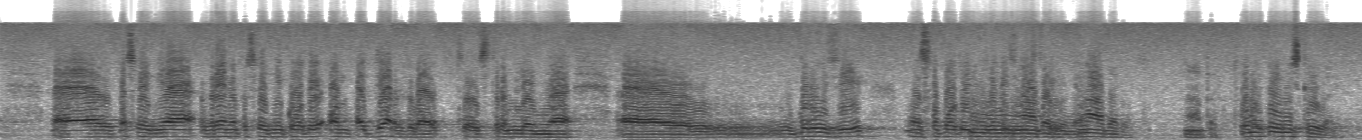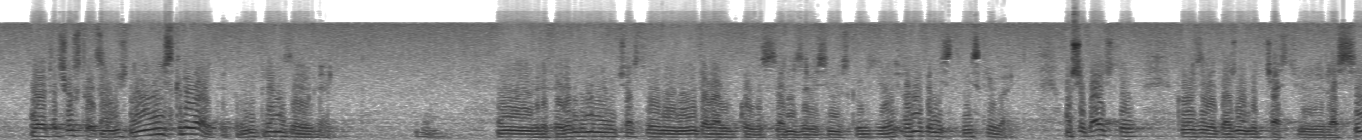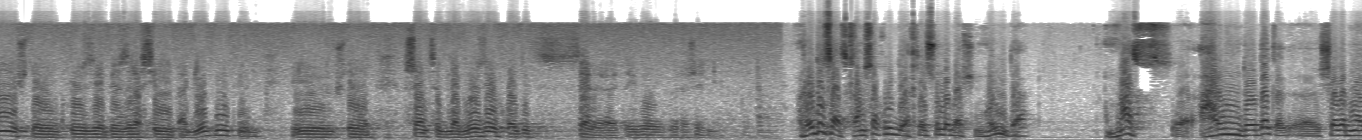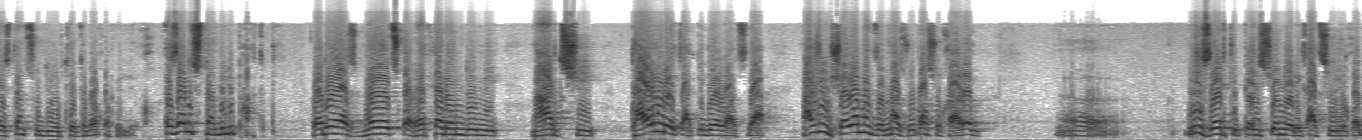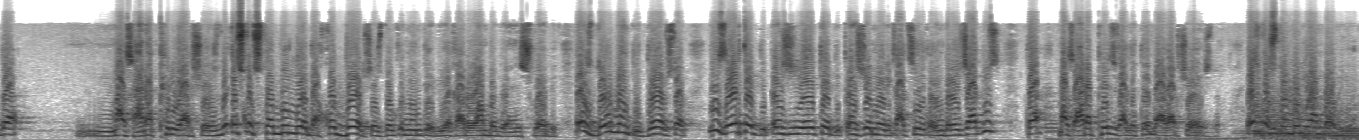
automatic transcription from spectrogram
в последнее время, последние годы, он поддерживает э, стремление э, Грузии на свободу и независимость? или нет? Наоборот. Наоборот. Он это и не скрывает. Вы это чувствуете? Конечно, он не скрывает это, он прямо заявляет. Да. Он и в референдуме не участвовал, не давал голос за независимость Грузии. Он, он это не, не скрывает. Он считает, что Грузия должна быть частью России, что Грузия без России погибнет, и, и что солнце для Грузии входит с севера, это его выражение. როდესაც გამსახურდია ხელისუფლებაში მოვიდა, მას არ უნდოდა შევარნაისთან ცუდი ურთიერთობა ყოფილიყო. ეს არის ცნობილი ფაქტი. როდესაც მოეწყო რეფერენდუმი მარტში, დაურეწა კიდევაც და მაშინ შევარნაძე მას უპასუხა, რომ აა, ის ერთი პენსიონერი კაცი იყო და მას არაფერი არ შეეძლო. ეს ხო ცნობილია და ხო დევს ეს დოკუმენტები ახლა რო ამბობენ ეს ხვები. ეს დოკუმენტი დევს რომ ის ერთ-ერთი პენსიონერი ერთ-ერთი პენსიონერი კაცი იყო იმ დროისათვის და მას არაფერის გაკეთება აღარ შეეძლო. ეს ხო ცნობილი ამბავია.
